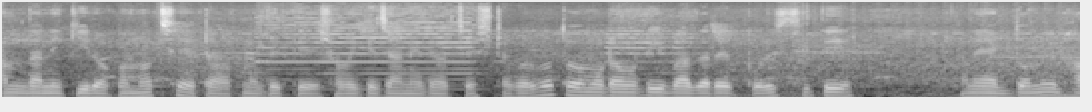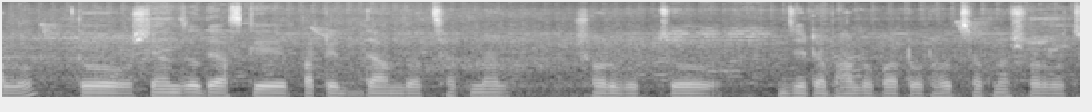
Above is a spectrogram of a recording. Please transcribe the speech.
আমদানি কী রকম হচ্ছে, এটা আপনাদেরকে সবাইকে জানিয়ে দেওয়ার চেষ্টা করব। তো মোটামুটি বাজারের পরিস্থিতি মানে একদমই ভালো। তো সে অনুযায়ী আজকে পাটের দাম যাচ্ছে আপনার সর্বোচ্চ, যেটা ভালো পাট, ওটা হচ্ছে আপনার সর্বোচ্চ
